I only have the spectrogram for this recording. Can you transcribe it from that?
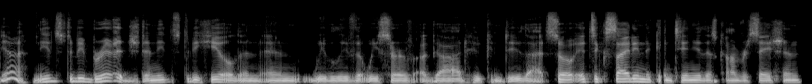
yeah, needs to be bridged and needs to be healed. And, and we believe that we serve a God who can do that. So it's exciting to continue this conversation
